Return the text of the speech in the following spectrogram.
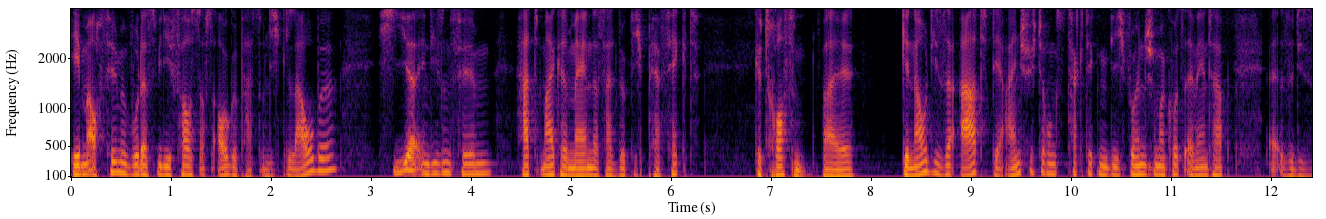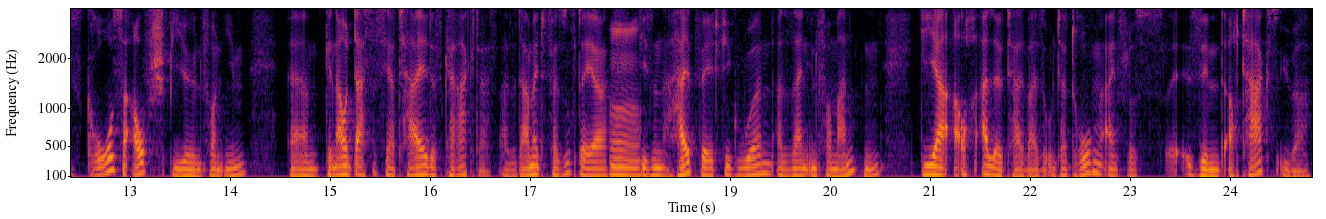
eben auch Filme, wo das wie die Faust aufs Auge passt. Und ich glaube, hier in diesem Film hat Michael Mann das halt wirklich perfekt getroffen, weil genau diese Art der Einschüchterungstaktiken, die ich vorhin schon mal kurz erwähnt habe, also dieses große Aufspielen von ihm, ähm, genau das ist ja Teil des Charakters. Also damit versucht er ja mhm. diesen Halbweltfiguren, also seinen Informanten, die ja auch alle teilweise unter Drogeneinfluss äh, sind, auch tagsüber,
